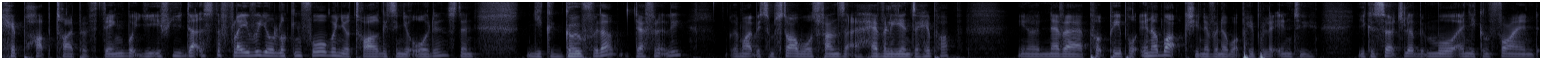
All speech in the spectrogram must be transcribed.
hip hop type of thing. But you, if you that's the flavor you're looking for when you're targeting your audience, then you could go for that. Definitely, there might be some Star Wars fans that are heavily into hip hop you know, never put people in a box. You never know what people are into. You can search a little bit more and you can find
